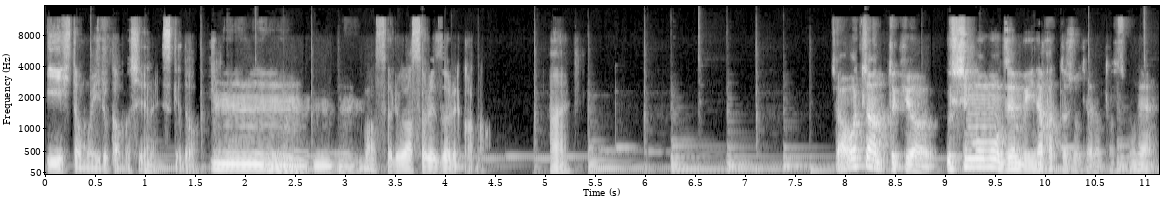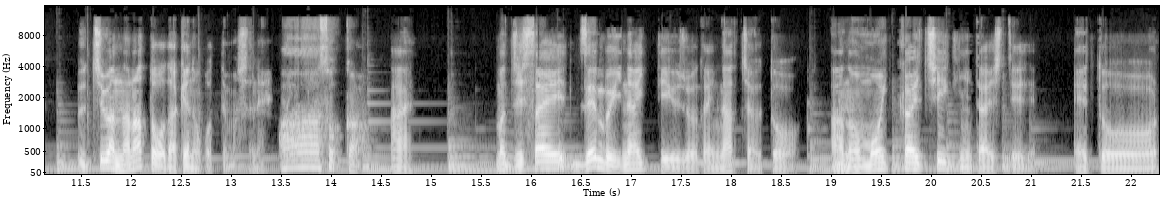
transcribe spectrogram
いい人もいるかもしれないですけど、うん。うん。まあそれはそれぞれかな。はい。じゃあ、おちゃんの時は、牛ももう全部いなかった状態だったんですよね。うちは7頭だけ残ってましたね。ああ、そっか。はい。まあ実際全部いないっていう状態になっちゃうと、あの、うんもう一回地域に対して、えっ、と、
